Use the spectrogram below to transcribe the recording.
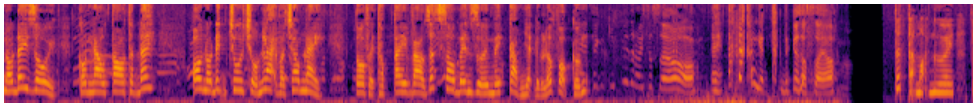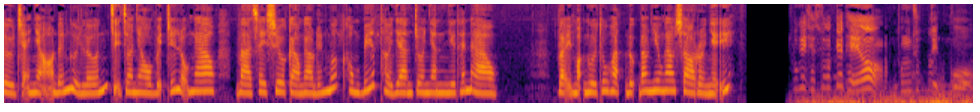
Nó đây rồi, con ngao to thật đấy. Ôi nó định chui trốn lại vào trong này. Tôi phải thọc tay vào rất sâu bên dưới mới cảm nhận được lớp vỏ cứng. tất cả mọi người, từ trẻ nhỏ đến người lớn chỉ cho nhau vị trí lỗ ngao và say sưa cào ngao đến mức không biết thời gian trôi nhanh như thế nào. Vậy mọi người thu hoạch được bao nhiêu ngao sò rồi nhỉ? 조개 개수가 꽤 돼요. 동죽도 있고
